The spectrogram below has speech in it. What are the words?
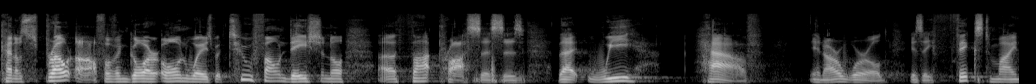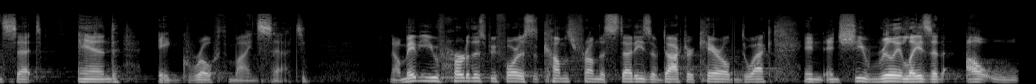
kind of sprout off of and go our own ways, but two foundational uh, thought processes that we have in our world is a fixed mindset and a growth mindset. Now, maybe you've heard of this before. This comes from the studies of Dr. Carol Dweck, and, and she really lays it out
